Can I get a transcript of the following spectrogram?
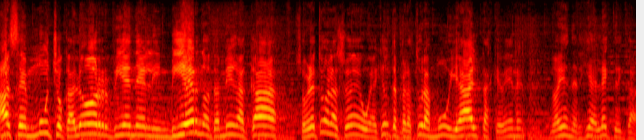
Hace mucho calor, viene el invierno también acá, sobre todo en la ciudad de Guayaquil, temperaturas muy altas que vienen, no hay energía eléctrica.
